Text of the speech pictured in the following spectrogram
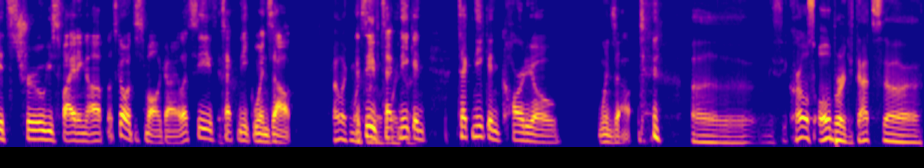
it's true he's fighting up. Let's go with the small guy. Let's see if Yeah. technique wins out. I like Let's see if technique and technique and cardio wins out. Uh, let me see. Carlos Ulberg. That's uh,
